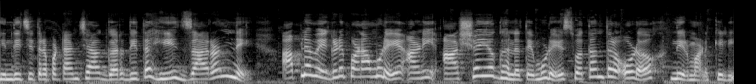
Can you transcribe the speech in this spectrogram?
हिंदी चित्रपटांच्या गर्दीतही जारणने आपल्या वेगळेपणामुळे आणि आशय घनतेमुळे स्वतंत्र ओळख निर्माण केली.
